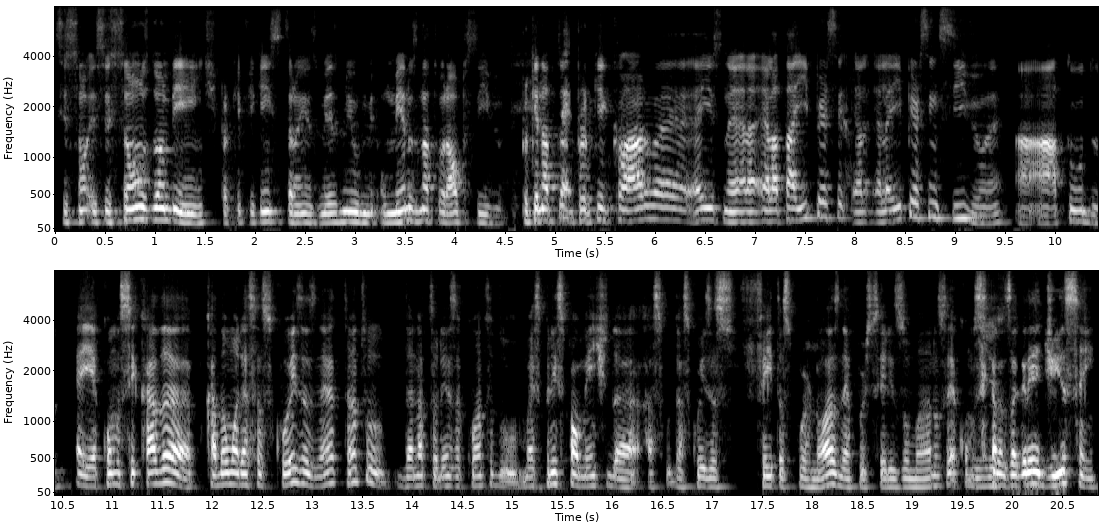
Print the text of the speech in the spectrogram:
esses, sons, esses sons do ambiente, para que fiquem estranhos mesmo e o, o menos natural possível. Porque, é. porque claro, é, é isso, né? Ela, ela tá hiper, ela, ela é hipersensível, né? A, a, tudo. É, e é como se cada, cada uma dessas coisas, né? Tanto da natureza quanto do. Mas principalmente da, as, das coisas feitas por nós, né? Por seres humanos, é como Isso. se elas agredissem,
